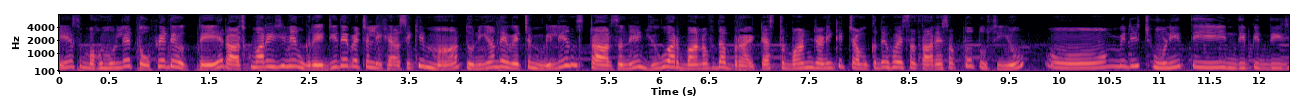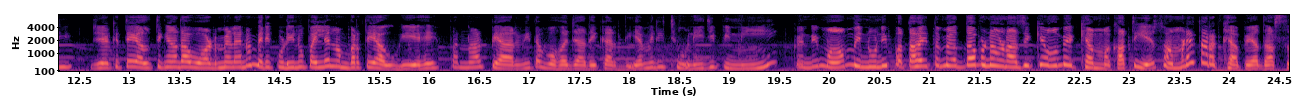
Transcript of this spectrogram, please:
ਇਸ ਬਹੁਮੁੱਲੇ ਤੋਹਫੇ ਦੇ ਉੱਤੇ ਰਾਜਕੁਮਾਰੀ ਜੀ ਨੇ ਅੰਗਰੇਜ਼ੀ ਦੇ ਵਿੱਚ ਲਿਖਿਆ ਸੀ ਕਿ ਮਾਂ ਦੁਨੀਆ ਦੇ ਵਿੱਚ ਮਿਲੀਅਨ ਸਟਾਰਸ ਨੇ you are one of the brightest one ਜਾਨੀ ਕਿ ਚਮਕਦੇ ਹੋਏ ਸਿਤਾਰੇ ਸਭ ਤੋਂ ਤੁਸੀਂ ਹੋ। ਓ ਮੇਰੀ ਛੋਣੀ ਧੀ ਇੰਦੀ ਪਿੰਦੀ ਜੀ। ਜੇ ਕਿਤੇ ਅਲਤੀਆਂ ਦਾ ਅਵਾਰਡ ਮਿਲੇ ਨਾ, ਮੇਰੀ ਕੁੜੀ ਨੂੰ ਪਹਿਲੇ ਨੰਬਰ ਤੇ ਆਊਗੀ ਇਹ। ਪਰ ਨਾਲ ਪਿਆਰ ਵੀ ਤਾਂ ਬਹੁਤ ਜ਼ਿਆਦਾ ਕਰਦੀ ਆ ਮੇਰੀ ਛੋਣੀ ਜੀ ਪਿੰਨੀ। ਕਹਿੰਦੀ, ਮਾਂ, ਮੈਨੂੰ ਨਹੀਂ ਪਤਾ ਹੈ ਤਾਂ ਮੈਂ ਅੱਧਾ ਬਣਾਉਣਾ ਸੀ। ਕਿਉਂ ਵੇਖਿਆ? ਮਖਾ ਧੀਏ, ਸਾਹਮਣੇ ਤਾਂ ਰੱਖਿਆ ਪਿਆ, ਦੱਸ।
